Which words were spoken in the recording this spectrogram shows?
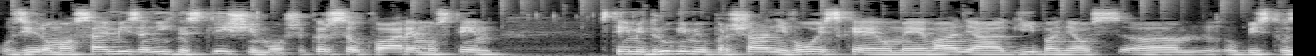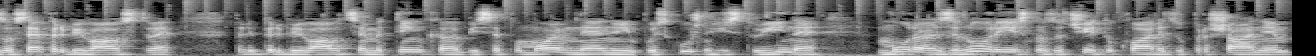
oziroma vsaj mi za njih ne slišimo, še kar se ukvarjamo s tem s temi drugimi vprašanji vojske, omejevanja gibanja v, um, v bistvu za vse prebivalstve, pre, prebivalce, medtem ko bi se, po mojem mnenju in po izkušnjah iz tujine, morali zelo resno začeti ukvarjati z vprašanjem,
